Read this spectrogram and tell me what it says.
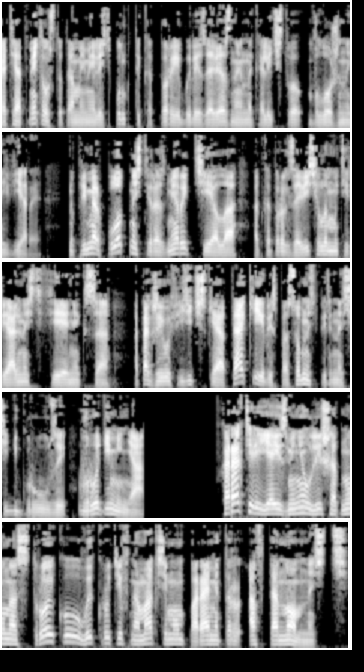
хотя отметил, что там имелись пункты, которые были завязаны на количество вложенной веры — Например, плотность и размеры тела, от которых зависела материальность Феникса, а также его физические атаки или способность переносить грузы, вроде меня. В характере я изменил лишь одну настройку, выкрутив на максимум параметр автономность.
